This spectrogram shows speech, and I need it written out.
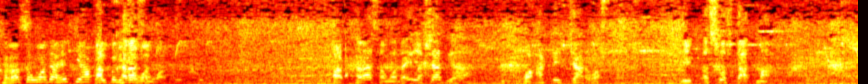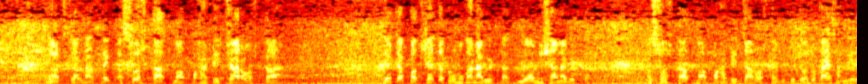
खरा संवाद आहे की हा काल्पनिक खरा संवाद? संवाद. हा खरा संवाद आहे. लक्षात घ्या पहाटे चार वाजता एक अस्वस्थ आत्मा राजकारणातला एक अस्वस्थ आत्मा पहाटे चार वाजता त्याच्या पक्षाच्या प्रमुखांना भेटतात म्हणजे अमित शहाना भेटतात. अस्वस्थ आत्मा पहाटे चार वाजता भेटतो. तेव्हा तो काय सांगेल?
